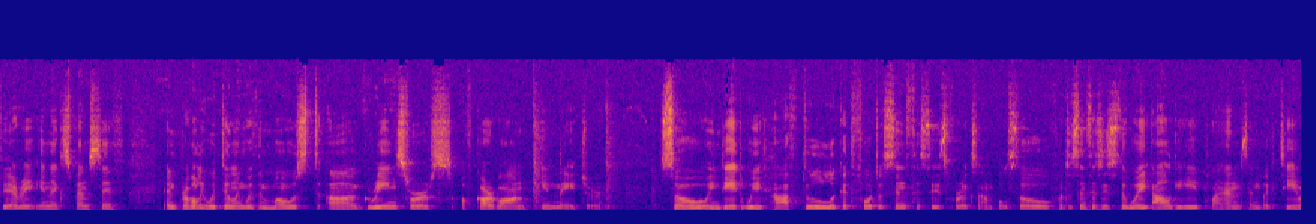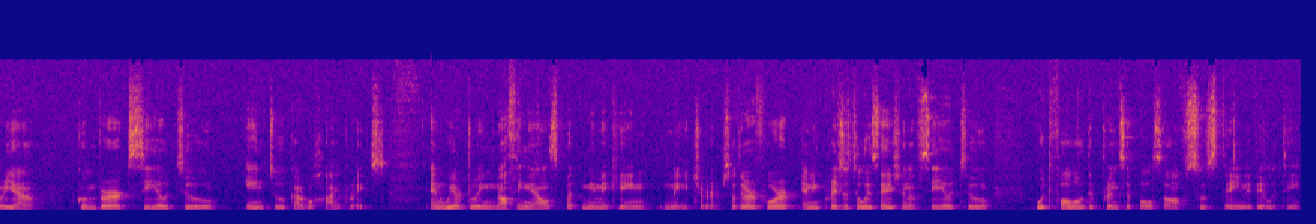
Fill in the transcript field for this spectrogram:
very inexpensive, and probably we're dealing with the most uh, green source of carbon in nature. So indeed, we have to look at photosynthesis, for example. So photosynthesis is the way algae, plants, and bacteria convert CO2 into carbohydrates. And we are doing nothing else but mimicking nature. So therefore, an increased utilization of CO2 would follow the principles of sustainability.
